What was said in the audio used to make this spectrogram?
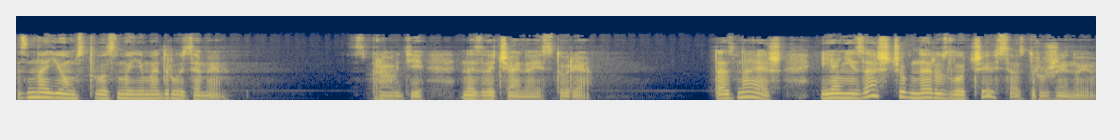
знайомство з моїми друзями. Справді, незвичайна історія. Та знаєш, я ні за що б не розлучився з дружиною.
